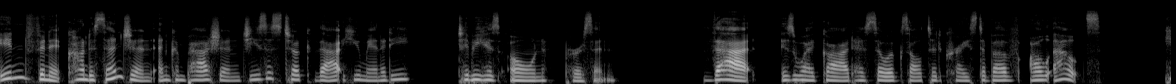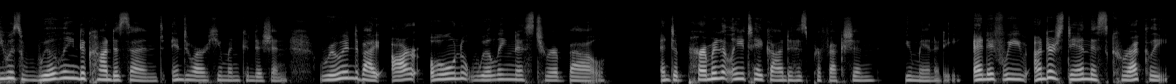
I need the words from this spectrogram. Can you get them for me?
infinite condescension and compassion, Jesus took that humanity to be his own person. That is why God has so exalted Christ above all else. He was willing to condescend into our human condition, ruined by our own willingness to rebel and to permanently take on to his perfection humanity. And if we understand this correctly,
